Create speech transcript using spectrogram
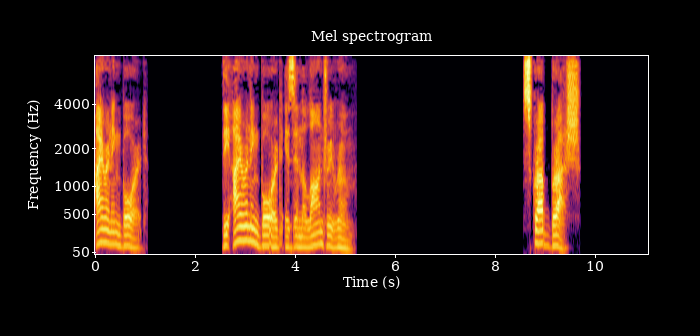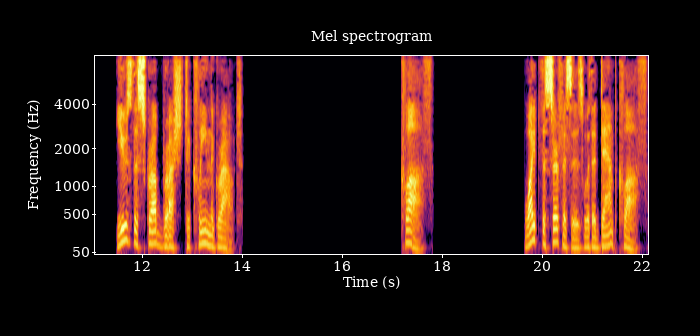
Ironing board. The ironing board is in the laundry room. Scrub brush. Use the scrub brush to clean the grout. Cloth. Wipe the surfaces with a damp cloth.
